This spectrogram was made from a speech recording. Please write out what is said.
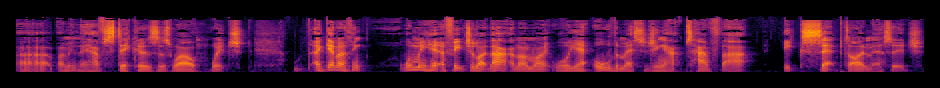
uh, I mean they have stickers as well. Which again, I think when we hit a feature like that, and I'm like, well, yeah, all the messaging apps have that except iMessage.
